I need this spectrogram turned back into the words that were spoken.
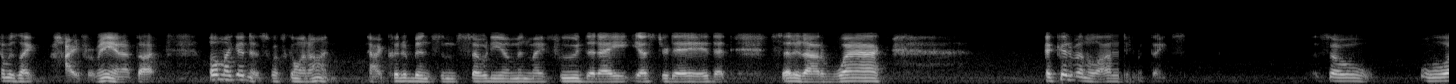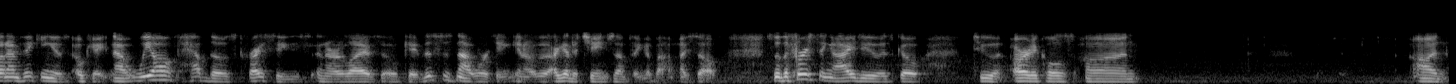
It was like high for me and I thought, "Oh my goodness, what's going on?" It could have been some sodium in my food that I ate yesterday that set it out of whack. It could have been a lot of different things. So, what I'm thinking is, okay, now we all have those crises in our lives. Okay, this is not working. You know, I got to change something about myself. So the first thing I do is go to articles on on.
